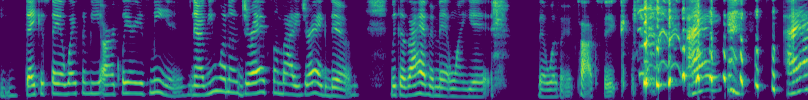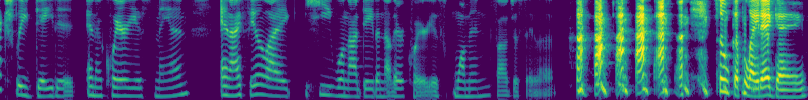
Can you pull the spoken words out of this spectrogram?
they could stay away from me are Aquarius men. Now, if you want to drag somebody, drag them because I haven't met one yet that wasn't toxic. I I actually dated an Aquarius man and I feel like he will not date another Aquarius woman, so I'll just say that. Tuka play that game.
